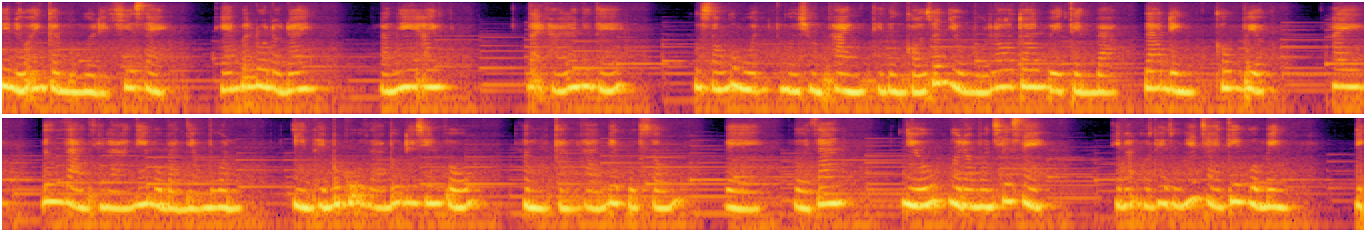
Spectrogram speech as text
Nhưng nếu anh cần một người để chia sẻ thì em vẫn luôn ở đây, lắng nghe anh thái khái là như thế. Cuộc sống của một người trưởng thành thì thường có rất nhiều mối lo toan về tiền bạc, gia đình, công việc. Hay đơn giản chỉ là nghe một bản nhạc buồn, nhìn thấy một cụ già bước đi trên phố, thầm cảm thán về cuộc sống, về thời gian. Nếu người đó muốn chia sẻ, thì bạn có thể dùng hết trái tim của mình để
